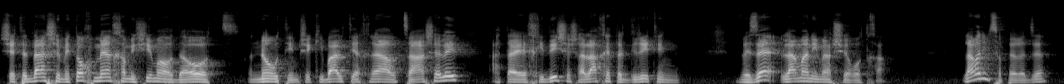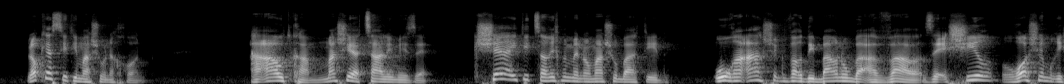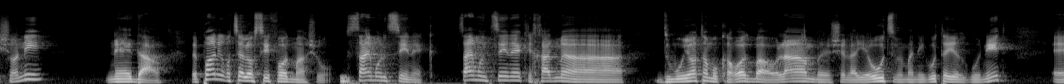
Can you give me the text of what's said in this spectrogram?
שתדע שמתוך 150 ההודעות, ה note ים שקיבלתי אחרי ההרצאה שלי, אתה היחידי ששלח את ה greeting, וזה למה אני מאשר אותך. למה אני מספר את זה? לא כי עשיתי משהו נכון. ה outcome, מה שיצא לי מזה, כשהייתי צריך ממנו משהו בעתיד, הוא ראה שכבר דיברנו בעבר, זה השאיר רושם ראשוני נהדר. ופה אני רוצה להוסיף עוד משהו, סיימון סינק. סיימון סינק, אחד מהדמויות המוכרות בעולם של הייעוץ ומנהיגות הארגונית, אה,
